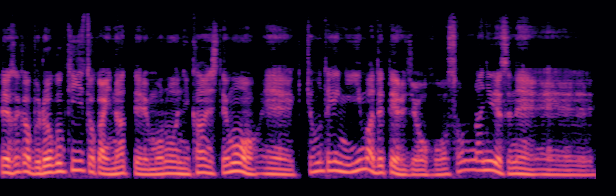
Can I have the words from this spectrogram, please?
で、それからブログ記事とかになっているものに関しても、えー、基本的に今出ている情報、そんなにですね、えー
